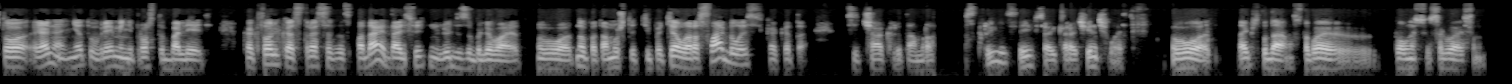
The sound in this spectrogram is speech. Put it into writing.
что реально нету времени просто болеть. Как только стресс этот спадает, да, действительно люди заболевают. Вот. Ну, потому что, типа, тело расслабилось, как это, все чакры там раскрылись, и все, и, короче, и началось. Вот. Так что, да, с тобой полностью согласен.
